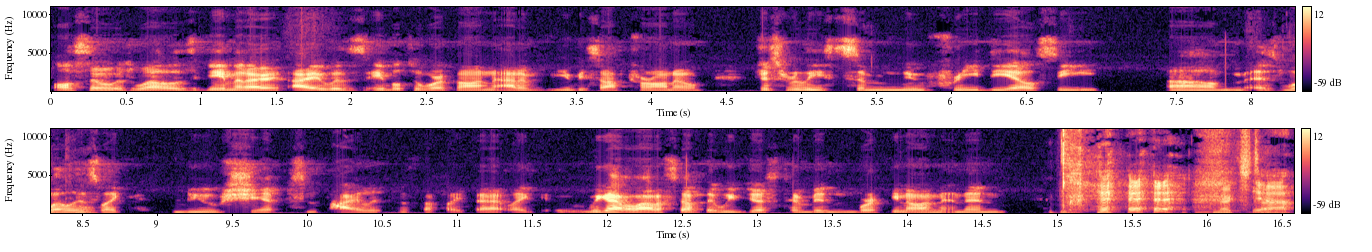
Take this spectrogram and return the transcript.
also as well is a game that I I was able to work on out of Ubisoft Toronto. Just released some new free DLC, um, as well as like new ships and pilots and stuff like that. Like we got a lot of stuff that we just have been working on, and then Next time. yeah.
